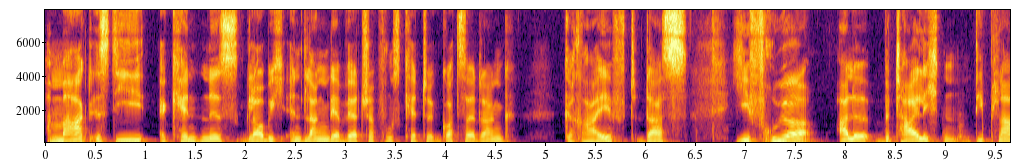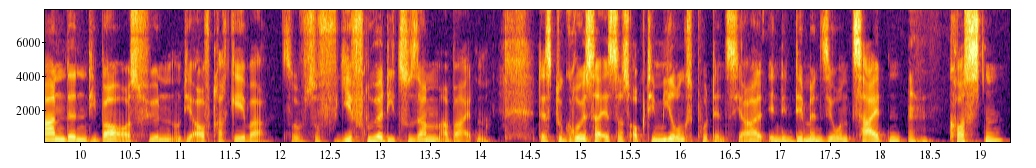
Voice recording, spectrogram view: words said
Am Markt ist die Erkenntnis, glaube ich, entlang der Wertschöpfungskette Gott sei Dank gereift, dass je früher alle Beteiligten, die Planenden, die Bauausführenden und die Auftraggeber, so, so, je früher die zusammenarbeiten, desto größer ist das Optimierungspotenzial in den Dimensionen Zeiten, Kosten,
